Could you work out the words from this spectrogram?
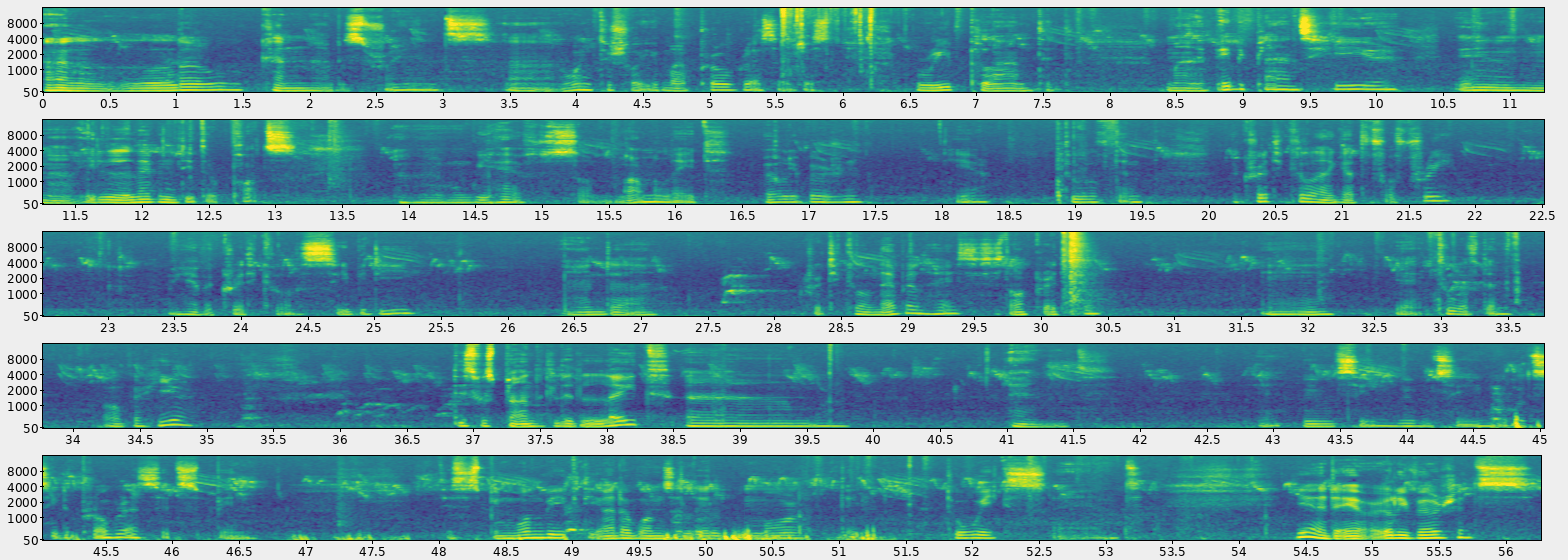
Hello, cannabis friends. Uh, I want to show you my progress. I just replanted my baby plants here in uh, 11 liter pots. Uh, we have some Marmalate early version here, two of them. A critical I got for free. We have a critical CBD and uh, critical Neville Haze. This is not critical. Yeah, two of them over here. This was planted a little late, um, and yeah, we will see. We will see. We will see the progress. It's been this has been one week. The other one's a little more than two weeks, and yeah, they are early versions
